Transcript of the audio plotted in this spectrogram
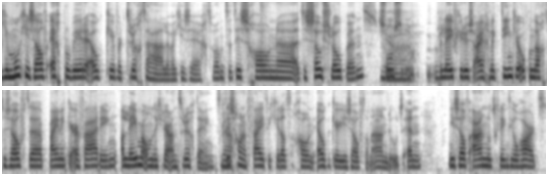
Je moet jezelf echt proberen elke keer weer terug te halen wat je zegt. Want het is gewoon, eh, het is zo slopend. Soms Ja. beleef je dus eigenlijk tien keer op een dag dezelfde pijnlijke ervaring. Alleen maar omdat je eraan terugdenkt. Ja. Het is gewoon een feit dat je dat gewoon elke keer jezelf dan aandoet. En jezelf aandoet klinkt heel hard.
